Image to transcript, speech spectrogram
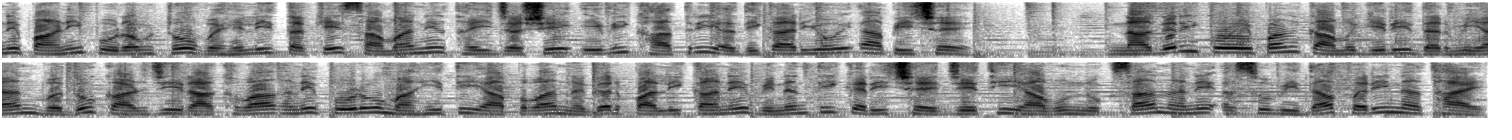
અને પાણી પુરવઠો વહેલી તકે સામાન્ય થઈ જશે એવી ખાતરી અધિકારીઓએ આપી છે. નાગરિકોએ પણ કામગીરી દરમિયાન વધુ કાળજી રાખવા અને પૂર્વ માહિતી આપવા નગરપાલિકાને વિનંતી કરી છે, જેથી આવું નુકસાન અને અસુવિધા ફરી ન થાય.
